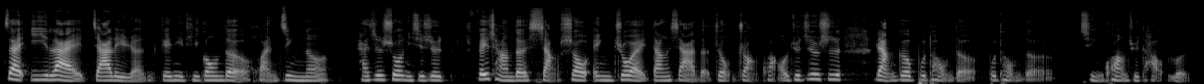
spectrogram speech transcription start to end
在依赖家里人给你提供的环境呢，还是说你其实非常的享受 enjoy 当下的这种状况？我觉得这就是两个不同的不同的。情况去讨论。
